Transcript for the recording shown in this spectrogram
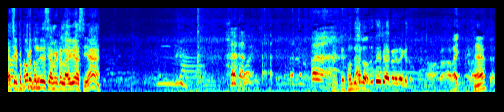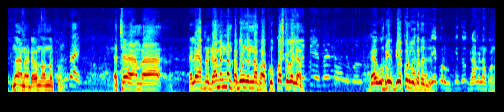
আচ্ছা একটু পরে ফোন দিতেছি আমি একটা লাইভে আছি হ্যাঁ? ফোন দিছিল? হ্যাঁ? না না এটা অন্য ফোন আচ্ছা আমরা তাহলে আপনার গ্রামের নামটা বললেন না ভা খুব কষ্ট পাইলাম। বিয়ে হ্যাঁ, করব কথা কিন্তু গ্রামের নাম কোন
